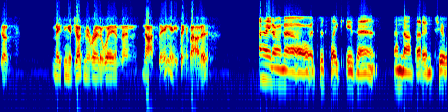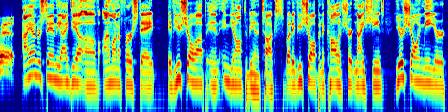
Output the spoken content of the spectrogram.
just making a judgment right away and then not saying anything about it. I don't know. It just like isn't. I'm not that into it. I understand the idea of I'm on a first date. If you show up in, and you don't have to be in a tux, but if you show up in a collared shirt, nice jeans, you're showing me you're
